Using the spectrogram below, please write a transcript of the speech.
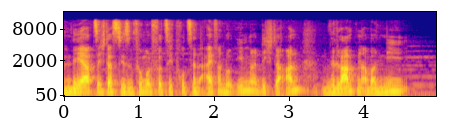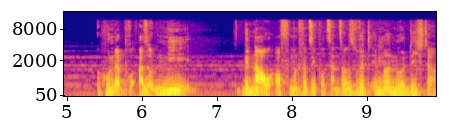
nähert sich das diesen 45% einfach nur immer dichter an. Wir landen aber nie 100, also nie genau auf 45% sondern es wird immer nur dichter.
